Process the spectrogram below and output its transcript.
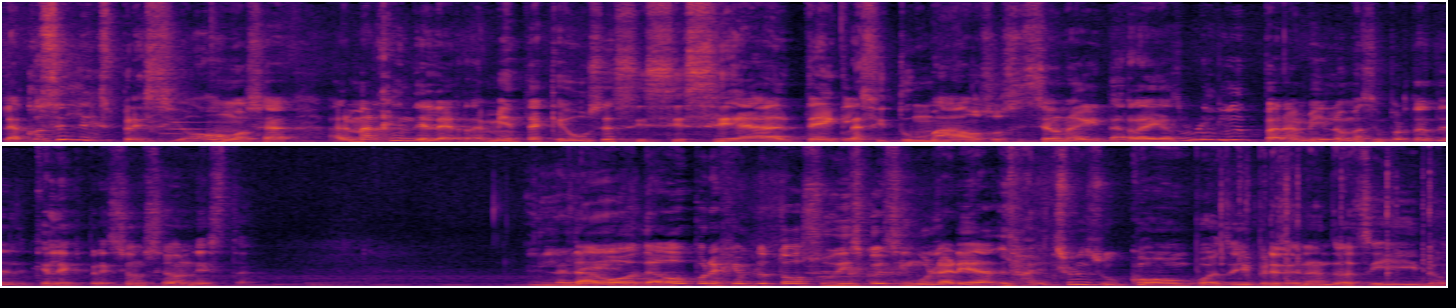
La cosa es la expresión, o sea, al margen de la herramienta que uses, si, si sea teclas y tu mouse o si sea una guitarra, digas, para mí lo más importante es que la expresión sea honesta. La Dago, Dago, por ejemplo, todo su disco de singularidad lo ha hecho en su compo, así, presionando así, ¿no?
